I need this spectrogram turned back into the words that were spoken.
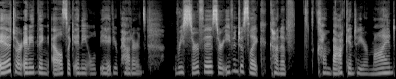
it or anything else, like any old behavior patterns, resurface or even just like kind of come back into your mind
